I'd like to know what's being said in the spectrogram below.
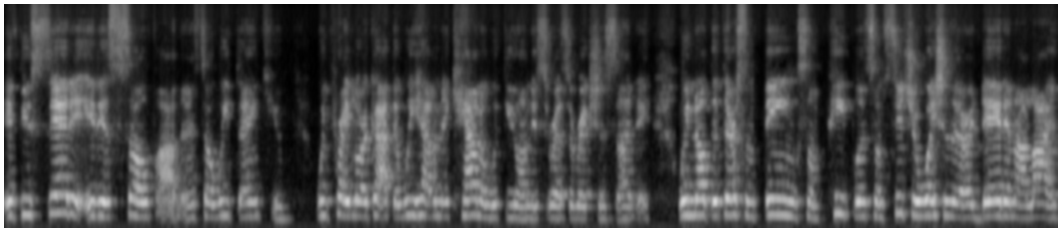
If you said it, it is so, Father. And so we thank you. We pray, Lord God, that we have an encounter with you on this Resurrection Sunday. We know that there's some things, some people, and some situations that are dead in our life.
